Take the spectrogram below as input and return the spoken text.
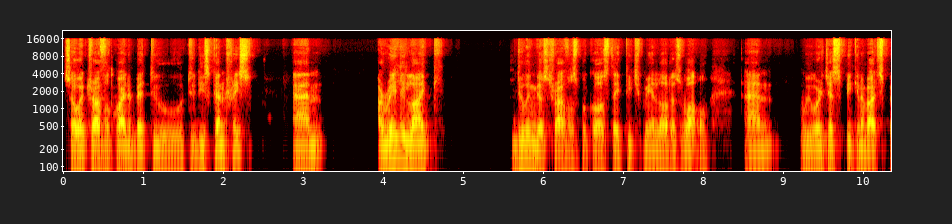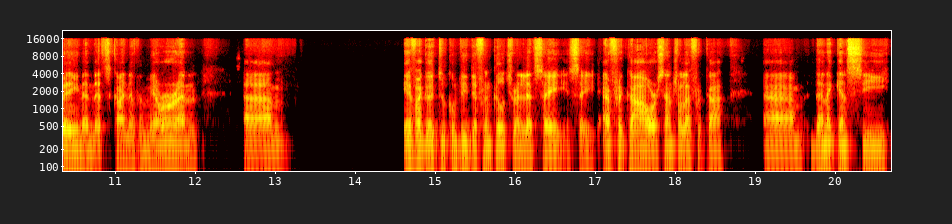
So I traveled quite a bit to to these countries, and I really like doing those travels because they teach me a lot as well. And we were just speaking about Spain, and that's kind of a mirror. And um, if I go to a complete different culture, and let's say say Africa or Central Africa, um, then I can see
